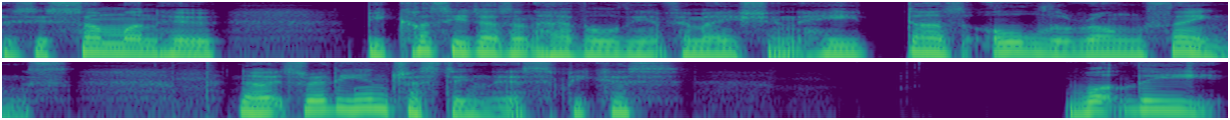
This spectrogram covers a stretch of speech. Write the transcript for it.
This is someone who, because he doesn't have all the information, he does all the wrong things now, it's really interesting this because what the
